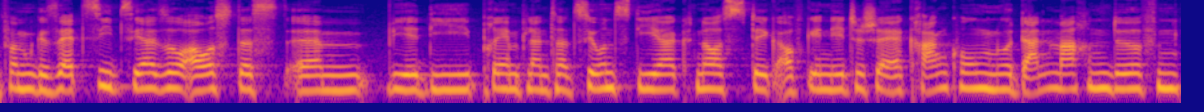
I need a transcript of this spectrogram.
vom Gesetz sieht es ja so aus, dass ähm, wir die Präimplantationsdiagnostik auf genetische Erkrankungen nur dann machen dürfen,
